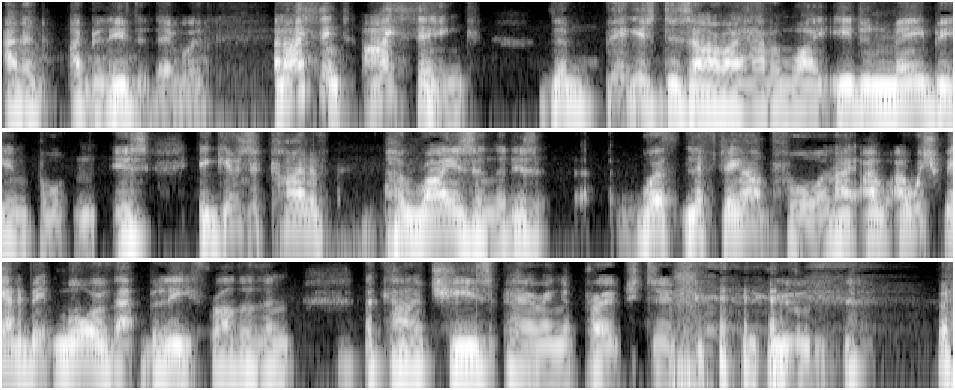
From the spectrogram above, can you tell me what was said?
and had, I believed that they would. And I think I think the biggest desire I have and why Eden may be important is it gives a kind of horizon that is worth lifting up for. And I, I, I, wish we had a bit more of that belief rather than a kind of cheese pairing approach to improvement.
